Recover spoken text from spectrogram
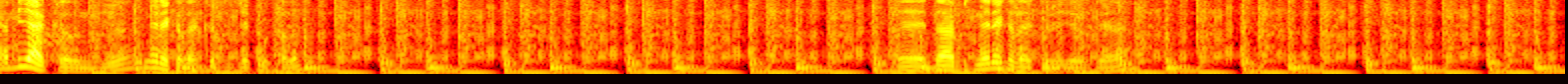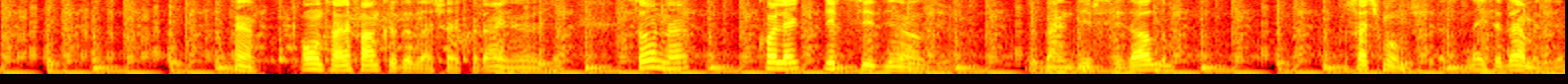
Ya bir daha kıralım diyor. Nereye kadar kırılacak bakalım. Ee, daha biz nereye kadar kıracağız ya? He, 10 tane fan kırdırdı aşağı yukarı. Aynen öyle. Sonra collect dirt CD'ni al diyor. Ben dirt CD aldım. Bu saçma olmuş biraz. Neyse devam edelim.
